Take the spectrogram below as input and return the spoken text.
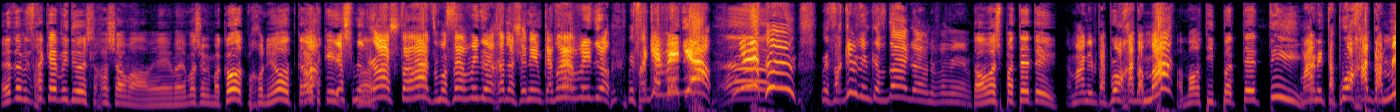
איזה... משחקי וידאו יש לך שם? אה, משהו ממכות, מכוניות, לא, קראטקים? יש מגרש, אתה רץ, מוסר וידאו אחד לשני, מכדרר וידאו, משחקי וידאו! משחקים עם קסדה גם לפעמים. אתה ממש פתטי. מה, אני תפוח אדמה? אמרתי פתטי. מה, אני תפוח אדמי?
